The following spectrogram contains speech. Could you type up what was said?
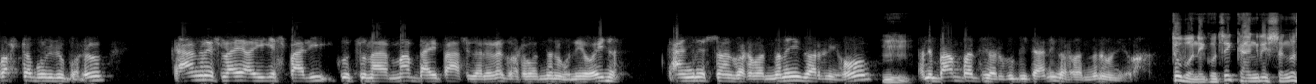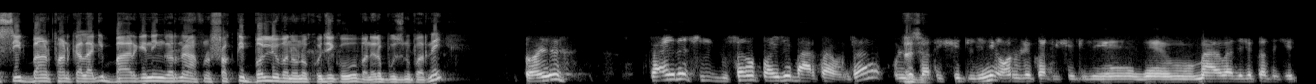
प्रष्ट बुझ्नु पर्यो काङ्ग्रेसलाई अहिले यसपालिको चुनावमा बाइपास गरेर गठबन्धन हुने होइन। काङ्ग्रेससँग गठबन्धनै गर्ने हो। अनि वामपन्थीहरूको बिचमा नै गठबन्धन हुने हो। त्यो भनेको चाहिँ काङ्ग्रेससँग सिट बाँडफाँडका लागि बार्गेनिङ गर्न आफ्नो शक्ति बलियो बनाउन खोजेको हो भनेर बुझ्नुपर्ने। होइन। काङ्ग्रेससँग पहिले वार्ता हुन्छ। उसले। कति सिट लिने अरूले कति सिट लिने माओवादीले कति सिट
